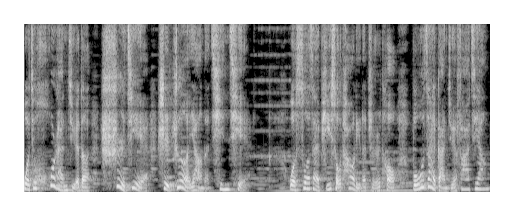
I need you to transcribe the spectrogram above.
我就忽然觉得世界是这样的亲切。我缩在皮手套里的指头不再感觉发僵，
